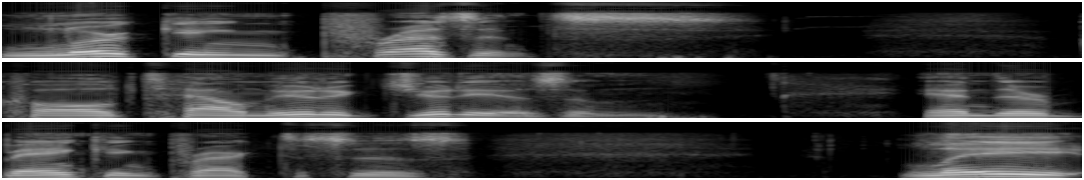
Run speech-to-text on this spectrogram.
lurking presence called Talmudic Judaism and their banking practices lay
